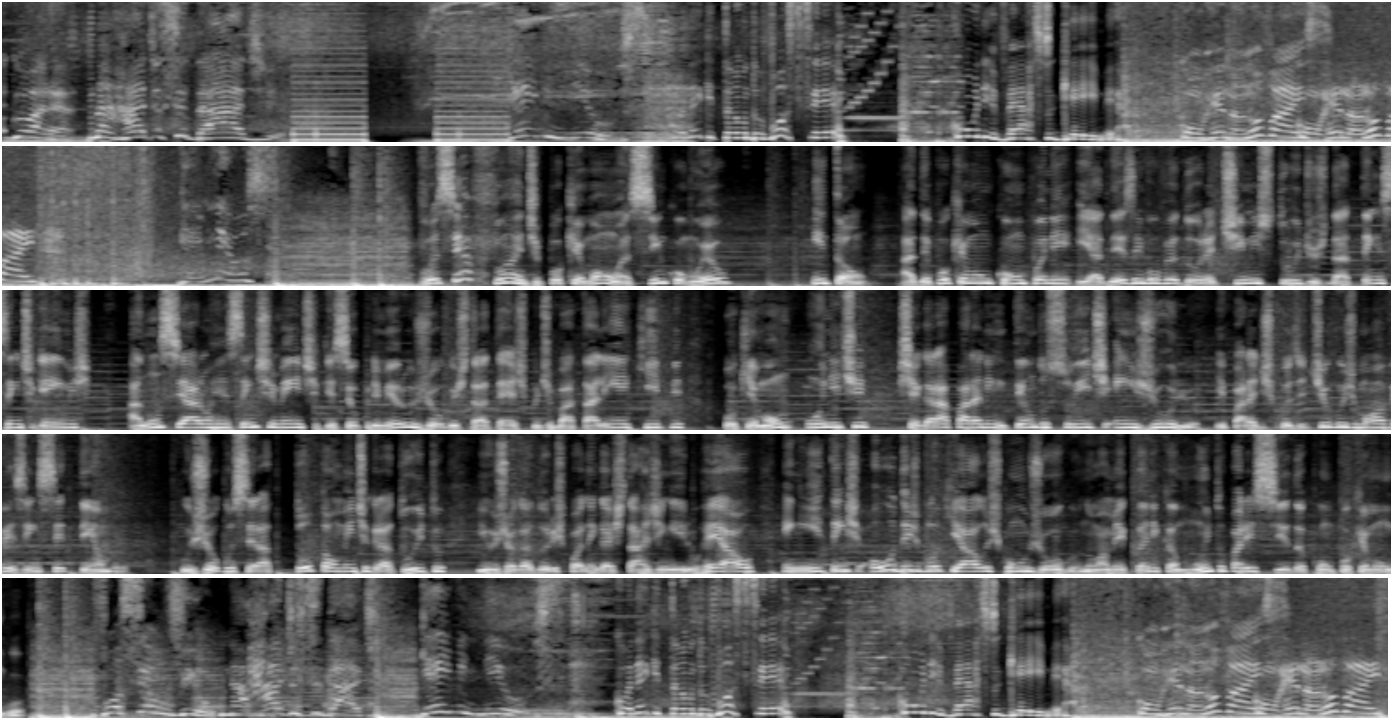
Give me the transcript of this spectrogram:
Agora, na Rádio Cidade. Game News. Conectando você com o universo gamer. Com Renan Novaes. Com Renan Novaes. Game News. Você é fã de Pokémon assim como eu? Então, a The Pokémon Company e a desenvolvedora Team Studios da Tencent Games anunciaram recentemente que seu primeiro jogo estratégico de batalha em equipe, Pokémon Unity, chegará para Nintendo Switch em julho e para dispositivos móveis em setembro. O jogo será totalmente gratuito e os jogadores podem gastar dinheiro real em itens ou desbloqueá-los com o jogo, numa mecânica muito parecida com o Pokémon Go. Você ouviu na Rádio Cidade Game News. Conectando você com o universo gamer. Com Renan Novaes. Com Renan Novaes.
